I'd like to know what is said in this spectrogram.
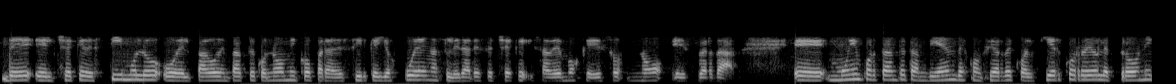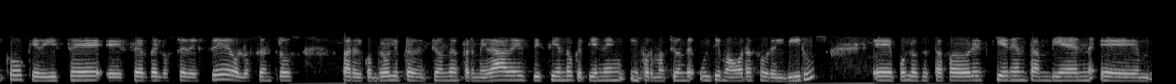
del cheque de estímulo o el pago de impacto económico para decir que ellos pueden acelerar ese cheque y sabemos que eso no es verdad. Eh, muy importante también desconfiar de cualquier correo electrónico que dice eh, ser de los CDC o los Centros para el Control y Prevención de Enfermedades diciendo que tienen información de última hora sobre el virus, eh, pues los estafadores quieren también eh,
